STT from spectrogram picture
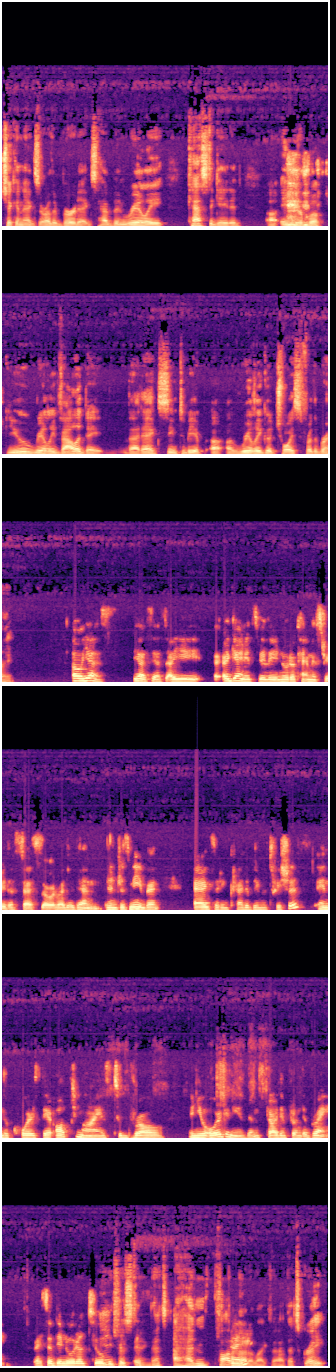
chicken eggs or other bird eggs, have been really castigated. Uh, in your book, you really validate that eggs seem to be a, a, really good choice for the brain. Oh yes, yes, yes. I again, it's really neurochemistry that says so, rather than than just me. But eggs are incredibly nutritious, and of course, they're optimized to grow a new organism starting from the brain, right? So the neural tube. Interesting. That's I hadn't thought right? about it like that. That's great.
